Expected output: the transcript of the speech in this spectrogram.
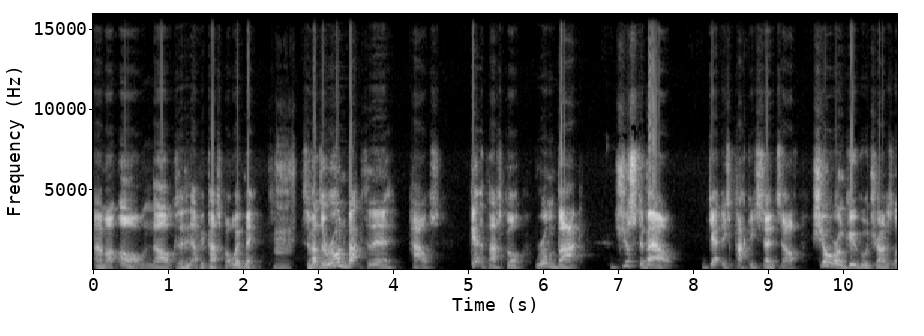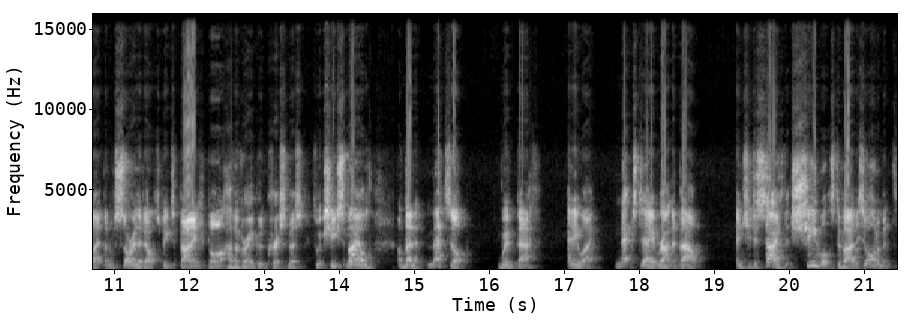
I'm like, "Oh no," because I didn't have my passport with me. Hmm. So I've had to run back to the house, get the passport, run back, just about get this package sent off, show her on Google Translate that I'm sorry they don't speak Spanish, but have a very good Christmas, to which she smiled, and then met up with Beth. Anyway, next day, round about, and she decides that she wants to buy this ornament,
